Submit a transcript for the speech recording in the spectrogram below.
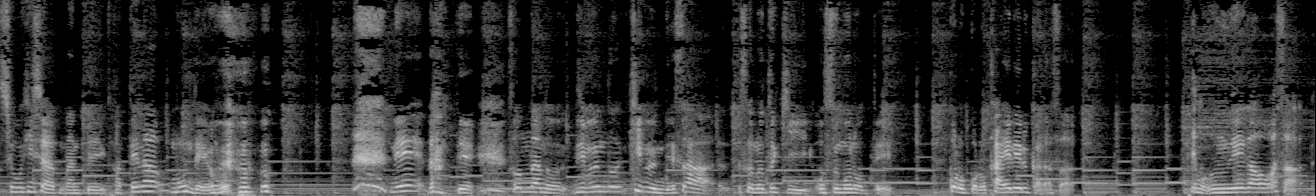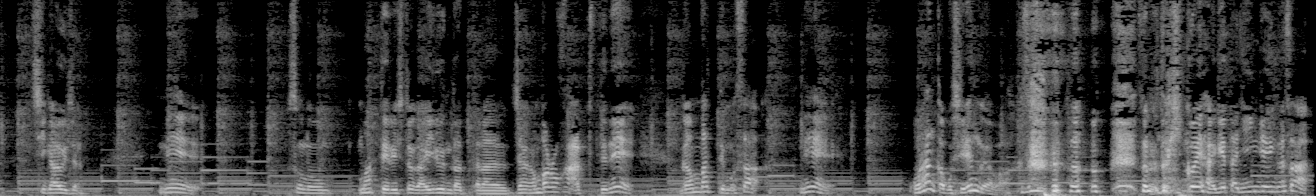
消費者なんて勝手なもんだよ ねだって、そんなの自分の気分でさ、その時押すものってコロコロ変えれるからさ。でも運営側はさ、違うじゃん。ね、その、待ってる人がいるんだったら、じゃあ頑張ろうかって言ってね、頑張ってもさ、ねえ、おらんかもしれんのやわ。その時声上げた人間がさ、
